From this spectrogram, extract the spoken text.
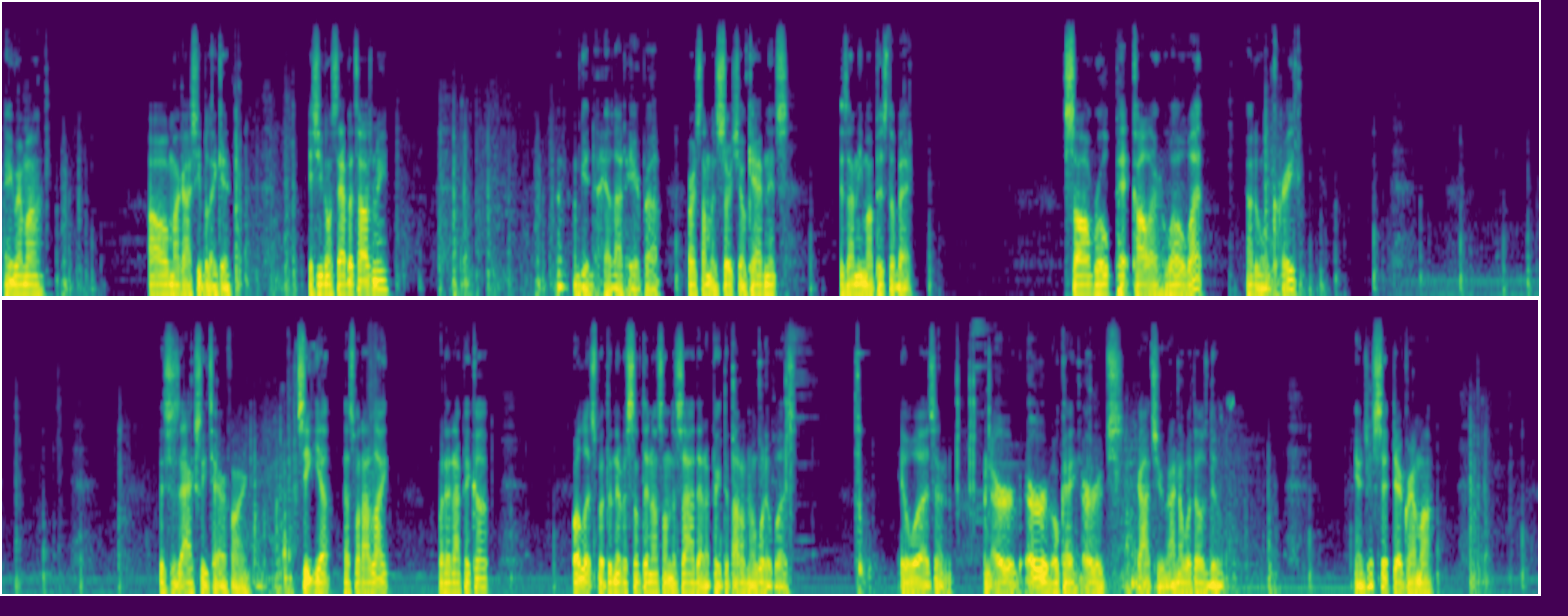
Hey, Grandma. Oh my gosh, she blinking. Is she gonna sabotage me? I'm getting the hell out of here, bro. First, I'm gonna search your cabinets, cause I need my pistol back. Saw, rope, pet collar. Whoa, what? Y'all doing crazy. This is actually terrifying. See, yep, that's what I like. What did I pick up? bullets, but then there was something else on the side that I picked up. I don't know what it was. It was an an herb. Herb, okay, herbs. Got you. I know what those do. Yeah, just sit there, Grandma.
